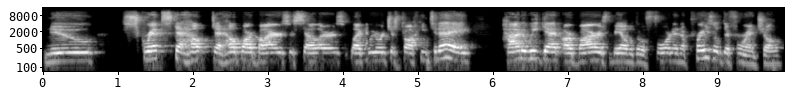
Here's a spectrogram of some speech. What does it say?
new scripts to help to help our buyers or sellers. Like we were just talking today how do we get our buyers to be able to afford an appraisal differential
